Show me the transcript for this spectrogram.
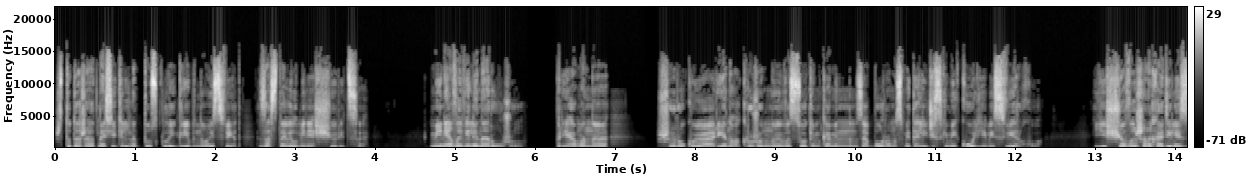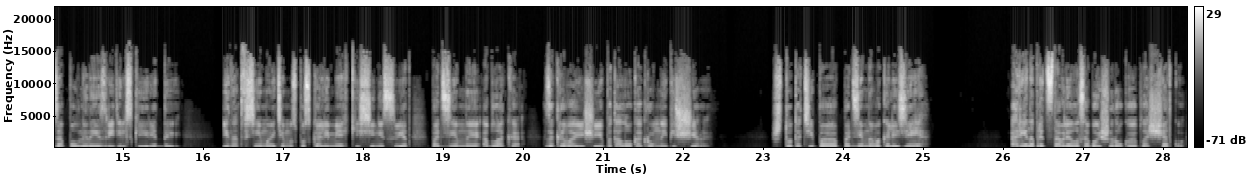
что даже относительно тусклый грибной свет заставил меня щуриться. Меня вывели наружу, прямо на Широкую арену, окруженную высоким каменным забором с металлическими кольями сверху. Еще выше находились заполненные зрительские ряды, и над всем этим испускали мягкий синий свет подземные облака, закрывающие потолок огромной пещеры. Что-то типа подземного колизея? Арена представляла собой широкую площадку,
